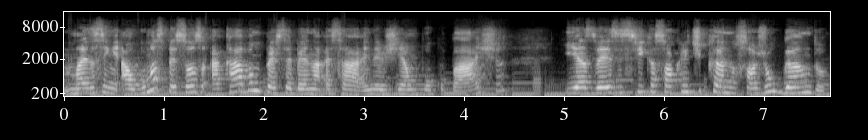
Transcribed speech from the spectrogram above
mas assim, algumas pessoas acabam percebendo essa energia um pouco baixa e às vezes fica só criticando, só julgando,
